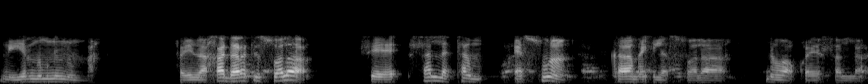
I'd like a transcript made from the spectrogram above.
نيرنم ننمى فإذا حضرت الصلاة سيصلى تم أسوان كام إلى الصلاة. نوقع صلى.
